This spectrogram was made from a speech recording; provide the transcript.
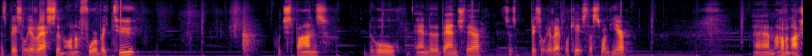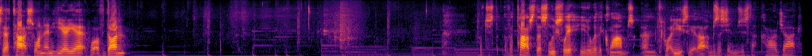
It's basically resting on a 4x2 which spans the whole end of the bench there. So it basically replicates this one here. Um, I haven't actually attached one in here yet. What I've done I've just I've attached this loosely, you know, with the clamps and what I used to get that in position was just a car jack.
